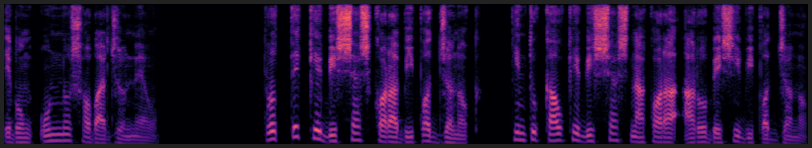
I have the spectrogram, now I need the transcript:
এবং অন্য সবার জন্যেও। প্রত্যেককে বিশ্বাস করা বিপজ্জনক, কিন্তু কাউকে বিশ্বাস না করা আরও বেশি বিপজ্জনক।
